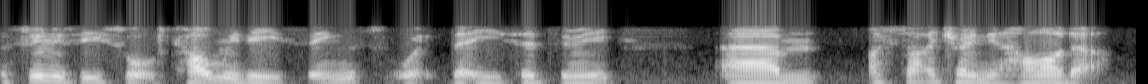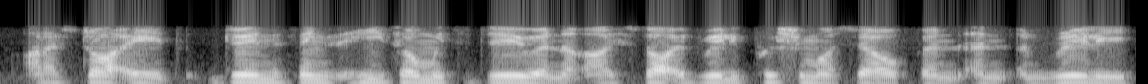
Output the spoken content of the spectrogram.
as soon as he sort of told me these things that he said to me, um, I started training harder and I started doing the things that he told me to do, and I started really pushing myself and and and really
